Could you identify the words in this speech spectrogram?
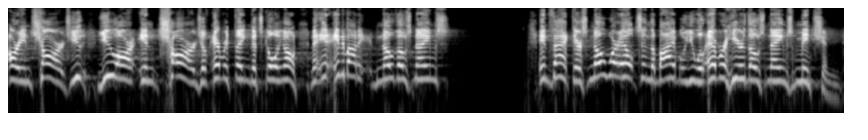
are in charge. You, you are in charge of everything that's going on. Now, anybody know those names? In fact, there's nowhere else in the Bible you will ever hear those names mentioned.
